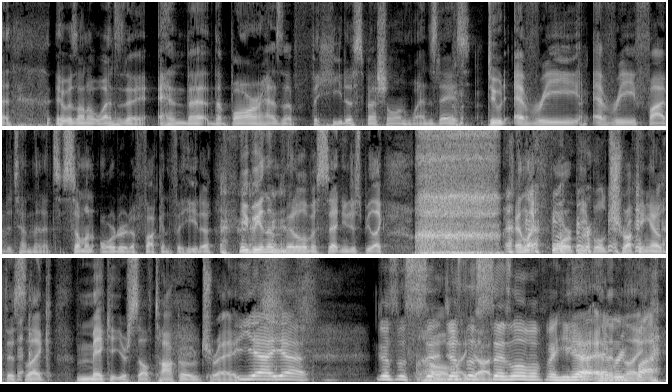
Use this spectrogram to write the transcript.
it was on a Wednesday, and that the bar has a fajita special on Wednesdays. Dude, every every five to ten minutes, someone ordered a fucking fajita. You'd be in the middle of a set, and you'd just be like, and like four people trucking out this like make it yourself taco tray. Yeah, yeah. Just the si- Oh just the God. sizzle of a fajita Yeah, and then, every like- five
